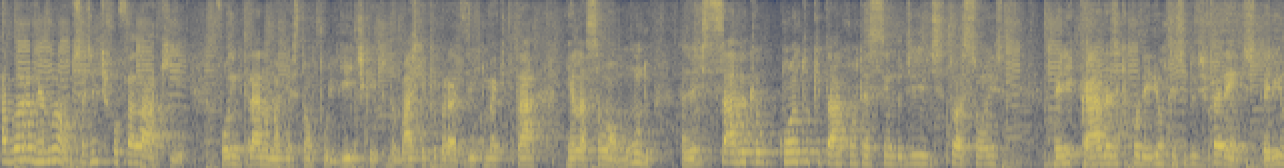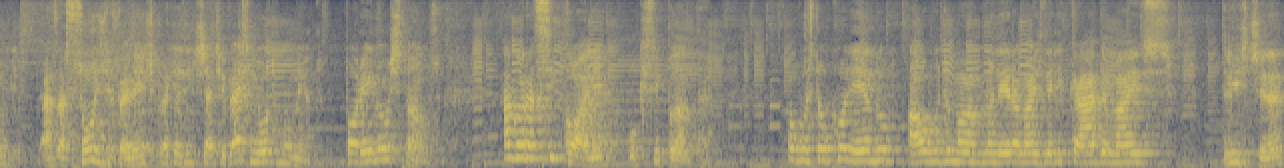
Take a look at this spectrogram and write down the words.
Agora, meu irmão, se a gente for falar aqui, for entrar numa questão política e tudo mais, que, é que o Brasil, como é que está em relação ao mundo, a gente sabe o, que, o quanto que está acontecendo de, de situações delicadas e que poderiam ter sido diferentes, teriam as ações diferentes para que a gente já tivesse em outro momento. Porém, não estamos. Agora se colhe o que se planta. Alguns estão colhendo algo de uma maneira mais delicada, mais triste, né?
